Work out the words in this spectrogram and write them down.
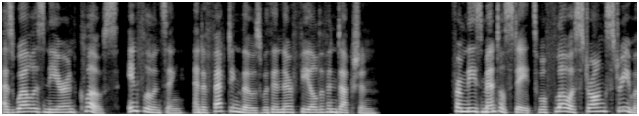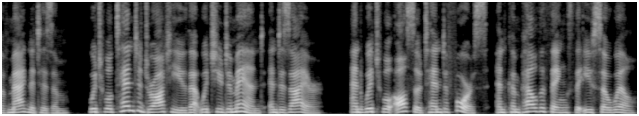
as well as near and close, influencing and affecting those within their field of induction. From these mental states will flow a strong stream of magnetism, which will tend to draw to you that which you demand and desire, and which will also tend to force and compel the things that you so will.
